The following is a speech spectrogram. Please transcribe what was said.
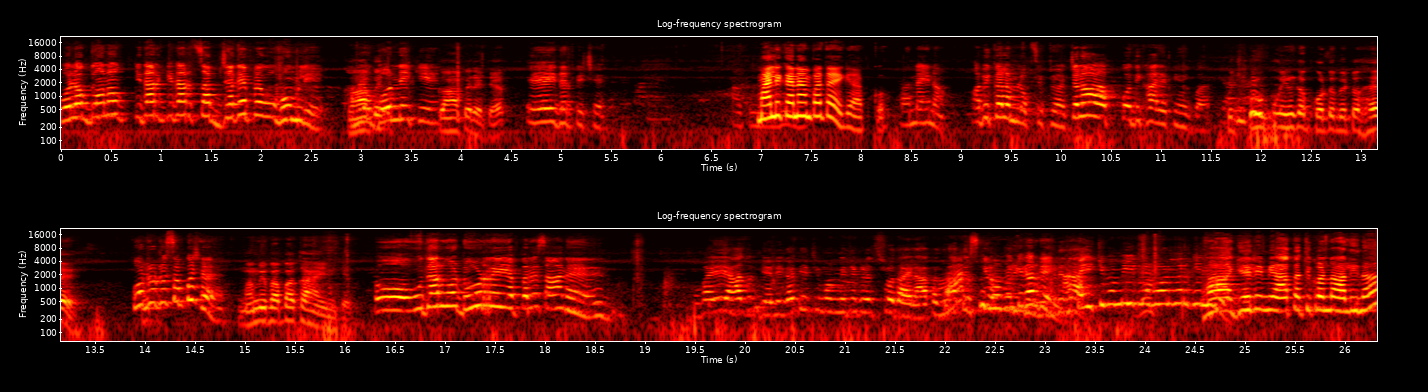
वो लोग दोनों किधर किधर सब जगह पे वो घूम लिए। हम लोग फ़ोन नहीं किए। कहाँ पे रहते आप? ए इधर पीछे। मालिक का नाम पता है क्या आपको? हाँ, नहीं ना। अभी कल हम लोग शिफ्ट हुए चलो आपको दिखा देती हूँ एक बार। कुछ प्रूफ इनका फ़ोटो बेटो है? फ़ोटो वोटो सब कुछ है। मम्मी पापा कहाँ है इनके? तो उधर वो ढूंढ रही है परेशान है। बाई अजून गेली का त्याची मम्मी तिकडे शोधायला. आता जाते उसकी मम्मी किधर गई आता हिची मम्मी इकडे रोडवर गेली. हा गेली मी. आता तिकडनं आली ना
